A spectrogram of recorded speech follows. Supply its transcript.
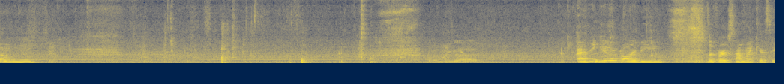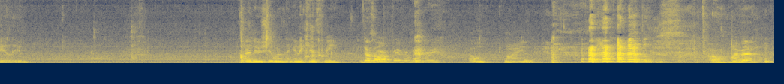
Um. Oh my god. I think it would probably be the first time I kissed Haley. I knew she wasn't gonna kiss me. That's our favorite memory? Oh, mine. Oh, my bad.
